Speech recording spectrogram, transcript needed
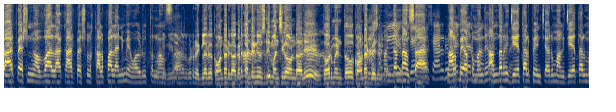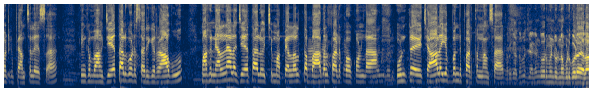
కార్పొరేషన్ అవ్వాలా కార్పొరేషన్లో కలపాలని మేము అడుగుతున్నాం సార్. లాంటి వాళ్ళు కూడా రెగ్యులర్గా కాంట్రాక్ట్ కాకుండా కంటిన్యూస్లీ మంచిగా ఉండాలి గవర్నమెంట్తో కాంట్రాక్ట్ బేస్డ్ మంది ఉన్నాం సార్. నలభై ఒక్క మంది అందరికి జీతాలు పెంచారు మాకు జీతాలు మటుకు పెంచలేదు సార్. ఇంకా మాకు జీతాలు కూడా సరిగ్గా రావు. మాకు నెల నెల జీతాలు వచ్చి మా పిల్లలతో బాధలు పడుకోకుండా ఉంటే చాలా ఇబ్బంది పడుతున్నాం సార్. జగన్ గవర్నమెంట్ ఉన్నప్పుడు కూడా ఎలా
